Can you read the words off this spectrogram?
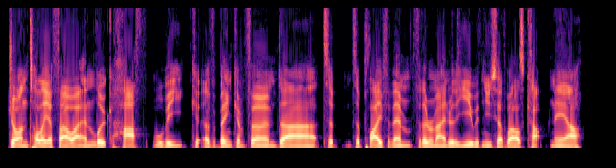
John Toliafoa, and Luke Huth will be have been confirmed uh, to to play for them for the remainder of the year with New South Wales Cup now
